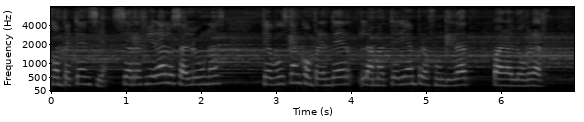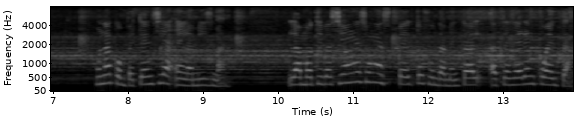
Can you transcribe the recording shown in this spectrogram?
Competencia. Se refiere a los alumnos que buscan comprender la materia en profundidad para lograr una competencia en la misma. La motivación es un aspecto fundamental a tener en cuenta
